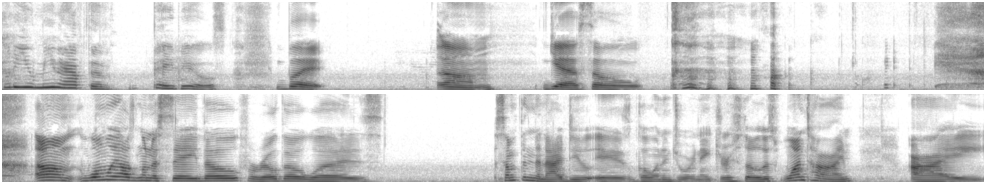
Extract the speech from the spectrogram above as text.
What do you mean I have to pay bills? But um yeah, so um one way I was going to say though, for real though was something that I do is go and enjoy nature. So this one time I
